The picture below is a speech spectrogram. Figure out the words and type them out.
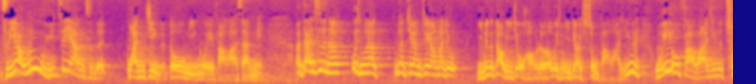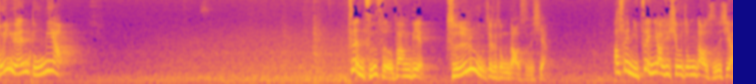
只要入于这样子的关境的，都名为法华三昧。啊，但是呢，为什么要那既然这样，那就以那个道理就好了？为什么一定要送法华经？因为唯有法华经是纯元独妙，正直舍方便。直入这个中道实相啊，所以你正要去修中道实相，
